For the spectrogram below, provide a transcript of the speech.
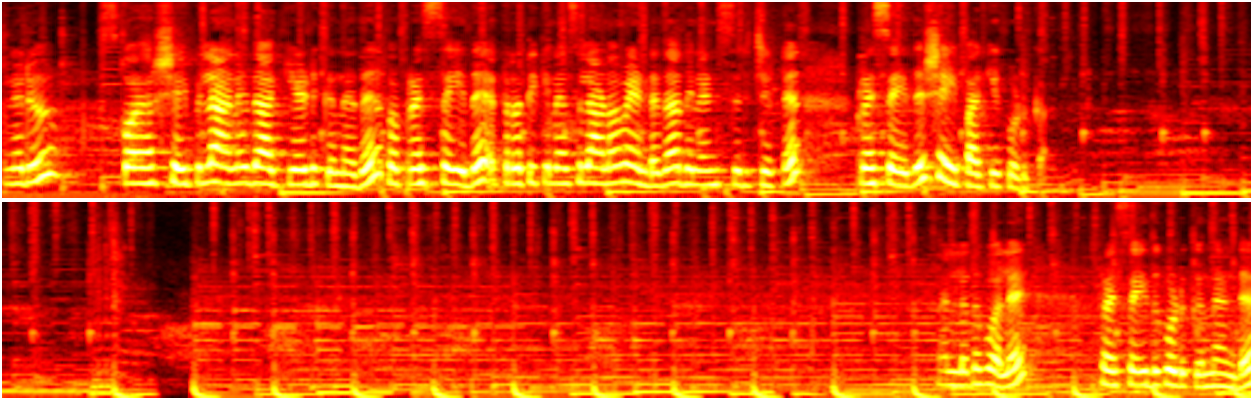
ഇങ്ങനൊരു സ്ക്വയർ ഷേപ്പിലാണ് ഇതാക്കി എടുക്കുന്നത് അപ്പോൾ പ്രസ് ചെയ്ത് എത്ര തിക്നെസ്സിലാണോ വേണ്ടത് അതിനനുസരിച്ചിട്ട് പ്രസ് ചെയ്ത് ഷേപ്പാക്കി കൊടുക്കാം. നല്ലതുപോലെ പ്രസ് ചെയ്ത് കൊടുക്കുന്നുണ്ട്.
